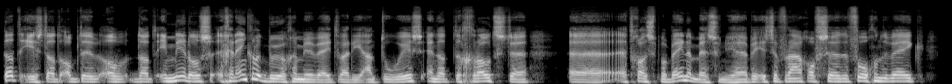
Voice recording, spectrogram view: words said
dat is dat, op de, dat inmiddels geen enkele burger meer weet waar hij aan toe is. En dat de grootste, eh, het grootste probleem dat mensen nu hebben, is de vraag of ze de volgende week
